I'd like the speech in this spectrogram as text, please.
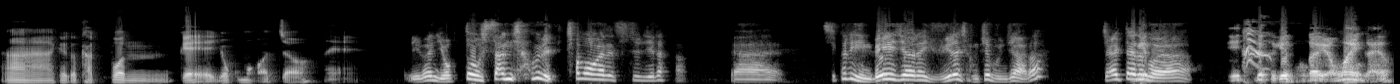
아, 그거 각본 꽤 욕 먹었죠. 예. 이건 욕도 쌍욕을 쳐먹어야 될 수준이라. 야, Secret Invasion의 유일한 장점 뭔지 알아? 짧다는 이게- 거야. 예, 근데 그게 뭔가요? 영화인가요?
